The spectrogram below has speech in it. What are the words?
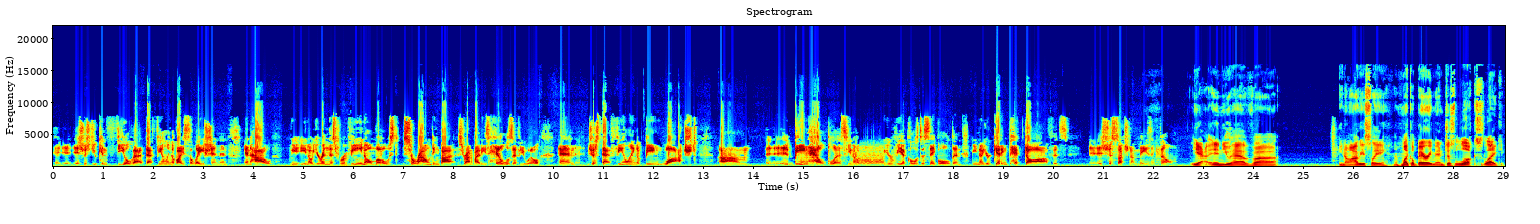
it's just you can feel that that feeling of isolation and and how you know you're in this ravine almost surrounding by surrounded by these hills if you will and just that feeling of being watched um, being helpless you know your vehicle is disabled and you know you're getting picked off. It's it's just such an amazing film. Yeah and you have uh you know, obviously Michael Berryman just looks like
